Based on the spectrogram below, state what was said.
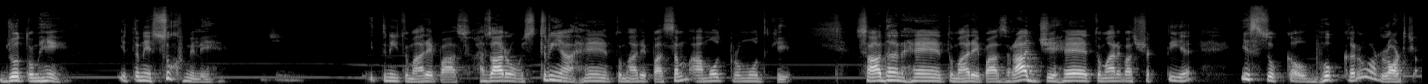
जो तुम्हें इतने सुख मिले हैं इतनी तुम्हारे पास हज़ारों स्त्रियाँ हैं तुम्हारे पास सम आमोद प्रमोद के साधन हैं तुम्हारे पास राज्य है तुम्हारे पास शक्ति है इस सुख का उपभोग करो और लौट जाओ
